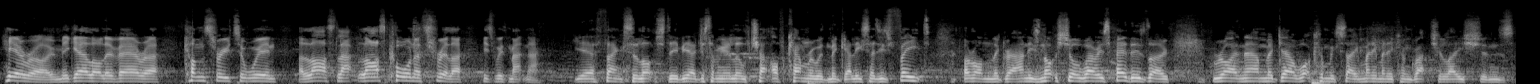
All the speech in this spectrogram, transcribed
hero, Miguel Oliveira, comes through to win a last lap, last corner thriller. He's with Matt now. Yeah, thanks a lot, Steve. Yeah, just having a little chat off camera with Miguel. He says his feet are on the ground. He's not sure where his head is, though, right now. Miguel, what can we say? Many, many congratulations.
